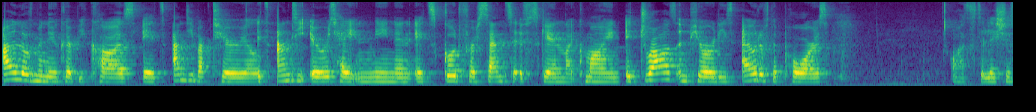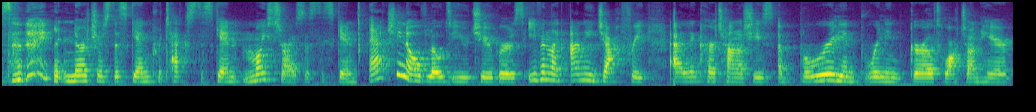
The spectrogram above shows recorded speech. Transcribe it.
I love Manuka because it's antibacterial, it's anti-irritating meaning it's good for sensitive skin like mine. It draws impurities out of the pores Oh, it's delicious. it nurtures the skin, protects the skin, moisturizes the skin. I actually know of loads of YouTubers, even like Annie Jaffrey, uh, link her channel. She's a brilliant, brilliant girl to watch on here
